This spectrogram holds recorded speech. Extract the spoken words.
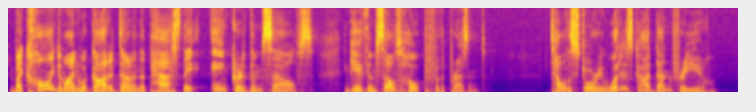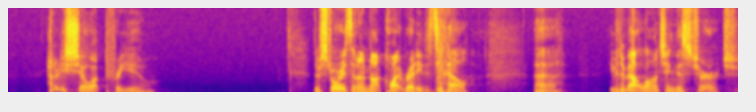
And by calling to mind what God had done in the past, they anchored themselves and gave themselves hope for the present. Tell the story. What has God done for you? How did He show up for you? There's stories that I'm not quite ready to tell, uh, even about launching this church.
